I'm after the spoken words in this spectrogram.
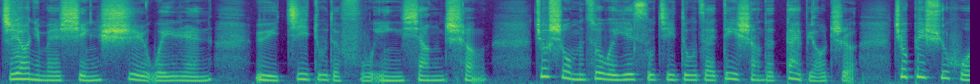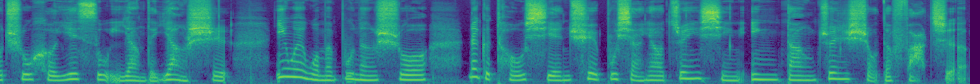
只要你们行事为人与基督的福音相称，就是我们作为耶稣基督在地上的代表者，就必须活出和耶稣一样的样式。因为我们不能说那个头衔，却不想要遵行应当遵守的法则。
